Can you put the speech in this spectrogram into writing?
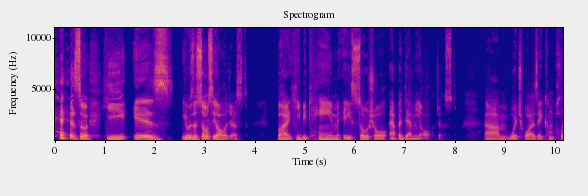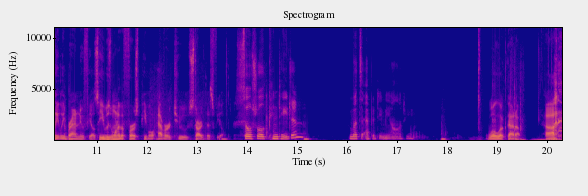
so he is he was a sociologist but he became a social epidemiologist um, which was a completely brand new field so he was one of the first people ever to start this field Social contagion? What's epidemiology? We'll look that up uh,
